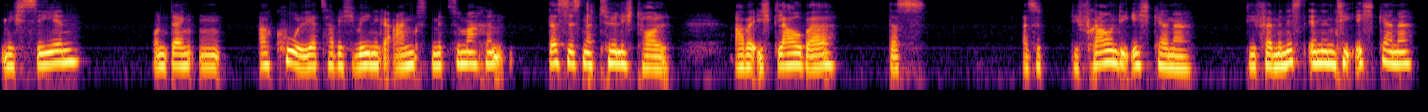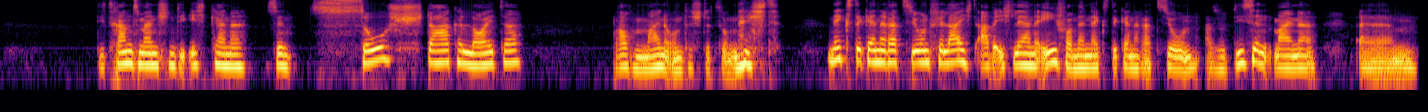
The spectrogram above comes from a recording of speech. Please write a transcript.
mich sehen und denken, ah cool, jetzt habe ich weniger Angst mitzumachen, das ist natürlich toll. Aber ich glaube, dass also die Frauen, die ich kenne, die Feministinnen, die ich kenne, die Transmenschen, die ich kenne, sind so starke Leute, brauchen meine Unterstützung nicht nächste Generation vielleicht, aber ich lerne eh von der nächsten Generation. Also die sind meine ähm,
